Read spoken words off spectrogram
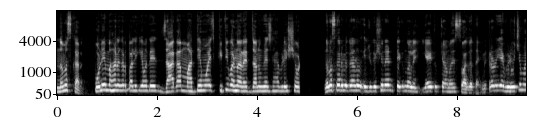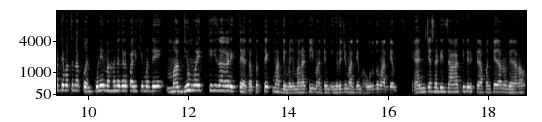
नमस्कार. पुणे महानगरपालिकेमध्ये जागा माध्यम वाईज किती भरणार आहेत जाणून घेण्याचा हा व्हिडिओ शेवट. नमस्कार मित्रांनो एज्युकेशन अँड टेक्नॉलॉजी या युट्यूब चॅनलमध्ये स्वागत आहे. मित्रांनो या व्हिडिओच्या माध्यमातून आपण पुणे महानगरपालिकेमध्ये माध्यम वाईज किती जागा रिक्त आहेत? प्रत्येक माध्यम म्हणजे मराठी माध्यम इंग्रजी माध्यम उर्दू माध्यम यांच्यासाठी जागा किती रिक्त आहेत? आपण ते जाणून घेणार आहोत.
